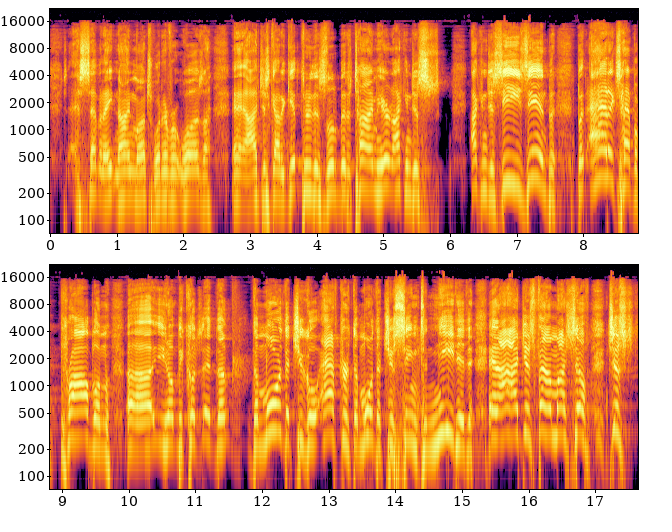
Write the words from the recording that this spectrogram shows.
seven, eight, nine months, whatever it was. I, I just got to get through this little bit of time here, and I can just I can just ease in. But but addicts have a problem, uh, you know, because the the more that you go after it, the more that you seem to need it. And I just found myself just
